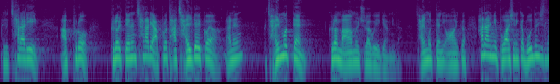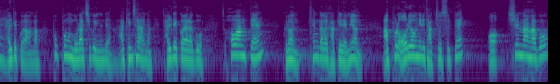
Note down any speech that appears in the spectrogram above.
그래서 차라리 앞으로 그럴 때는 차라리 앞으로 다 잘 될 거야라는 그 잘못된 그런 마음을 주라고 얘기합니다. 잘못된 어 그러니까 하나님이 보하시니까 뭐든지 다잘 될 거야. 막 폭풍은 몰아치고 있는데 아 괜찮아 그냥 잘 될 거야라고 허황된 그런 생각을 갖게 되면 앞으로 어려운 일이 닥쳤을 때 어, 실망하고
